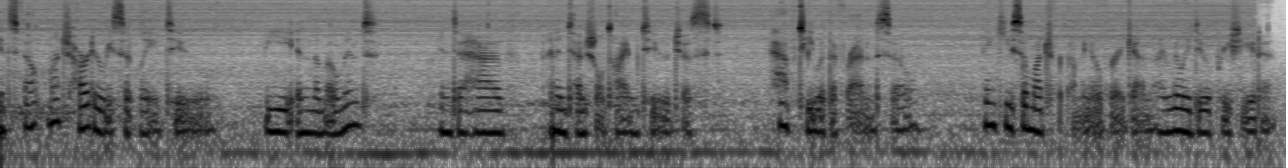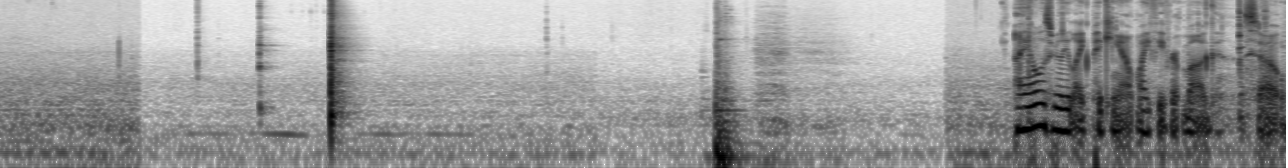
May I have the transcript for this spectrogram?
It's felt much harder recently to be in the moment and to have an intentional time to just have tea with a friend. So, thank you so much for coming over again. I really do appreciate it. I always really like picking out my favorite mug, so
